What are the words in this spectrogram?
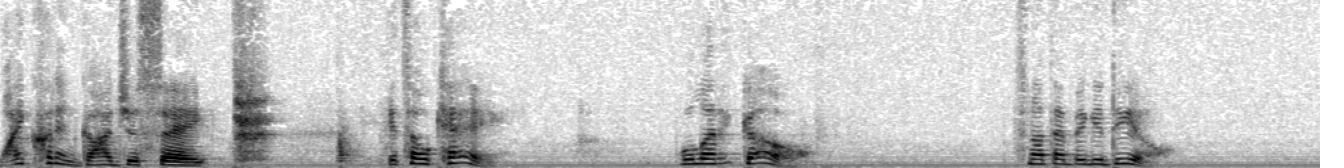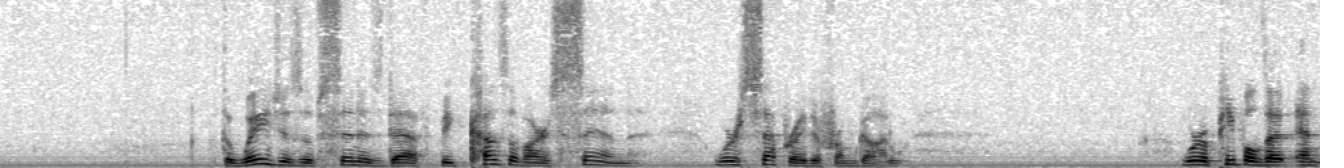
why couldn't God just say, it's okay? We'll let it go. It's not that big a deal. The wages of sin is death. Because of our sin, we're separated from God. We're a people that, and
